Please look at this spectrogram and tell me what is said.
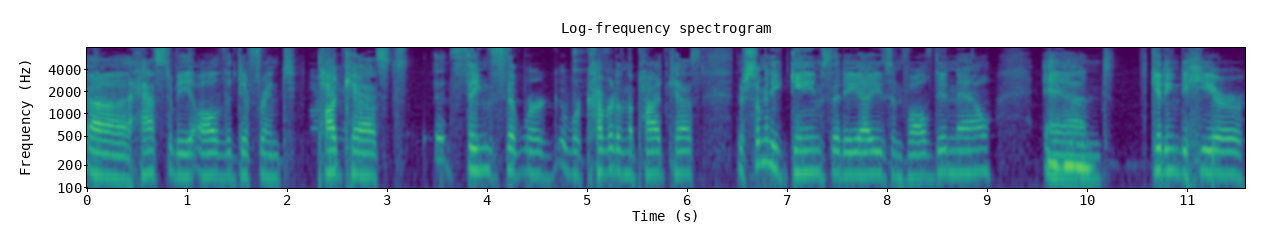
uh, has to be all the different podcast uh, things that were were covered on the podcast. There's so many games that AI is involved in now, mm-hmm. and getting to hear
